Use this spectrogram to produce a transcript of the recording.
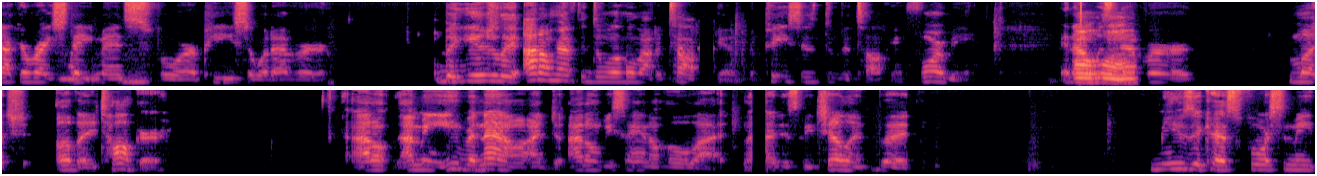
I can write statements for a piece or whatever but usually I don't have to do a whole lot of talking. The pieces do the talking for me. And I was mm-hmm. never much of a talker. I don't, I mean, even now, I, I don't be saying a whole lot. I just be chilling. But music has forced me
